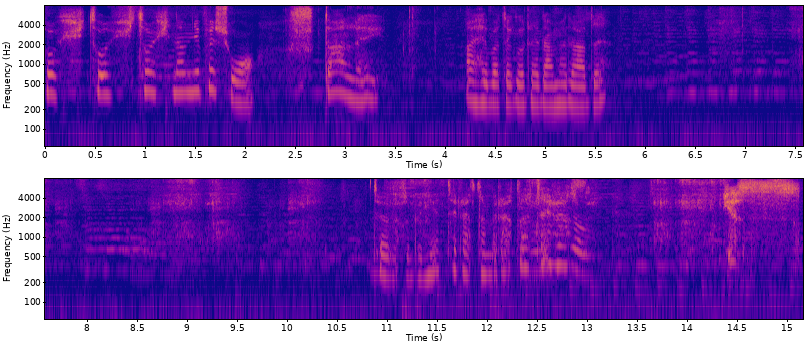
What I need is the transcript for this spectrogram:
coś, coś, coś nam nie wyszło. Dalej. A chyba tego nie damy rady. Teraz sobie nie, teraz damy radę, teraz. Jest!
